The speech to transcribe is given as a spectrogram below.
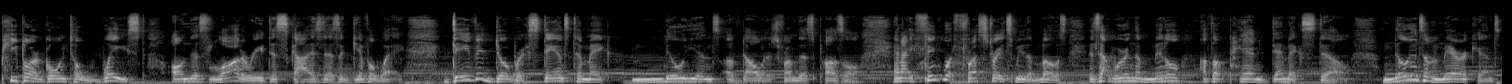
people are going to waste on this lottery disguised as a giveaway. David Dobrik stands to make millions of dollars from this puzzle. And I think what frustrates me the most is that we're in the middle of a pandemic still. Millions of Americans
